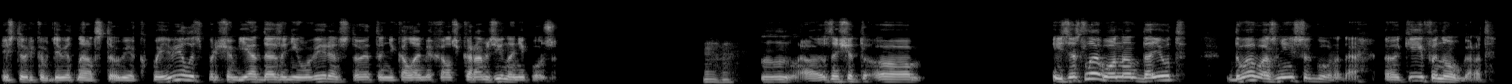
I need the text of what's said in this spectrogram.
историков XIX века появилось, причем я даже не уверен, что это Николай Михайлович Карамзин, а не позже. Угу. Значит, э, Изяславу он отдает два важнейших города – Киев и Новгород.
